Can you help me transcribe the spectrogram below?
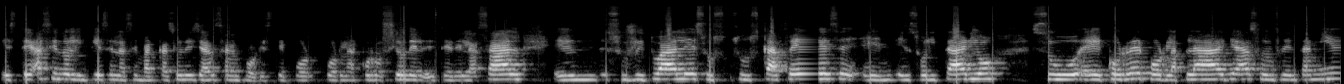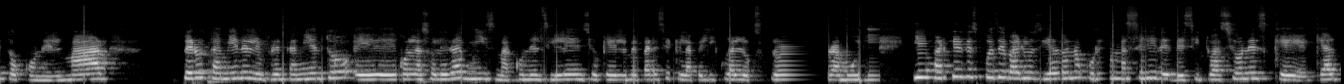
este, haciendo limpieza en las embarcaciones, ya saben, por, este, por, por la corrosión de, este, de la sal, en sus rituales, sus, sus cafés en solitario, su eh, correr por la playa, su enfrentamiento con el mar, pero también el enfrentamiento eh, con la soledad misma, con el silencio, que me parece que la película lo explora muy bien. Y a partir después de varios días van a ocurrir una serie de, situaciones que, al,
